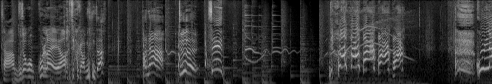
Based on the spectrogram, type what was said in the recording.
자, 무조건 콜라예요. 자, 갑니다. 하나, 둘, 셋! 콜라!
